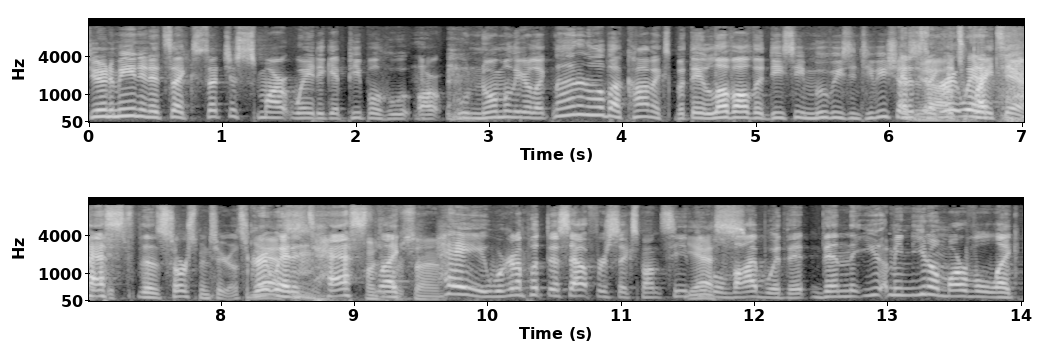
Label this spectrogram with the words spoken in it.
Do you know what I mean? And it's like such a smart way to get people who are who normally are like, no, I don't know about comics, but they love all the DC movies and TV shows. And it's It's a great it's way right to there. test the source material. It's a great way to test, like, 100%. hey, we're gonna put this out for six months, see if Yes. people vibe with it. Then the, you, I mean, you know, Marvel, like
